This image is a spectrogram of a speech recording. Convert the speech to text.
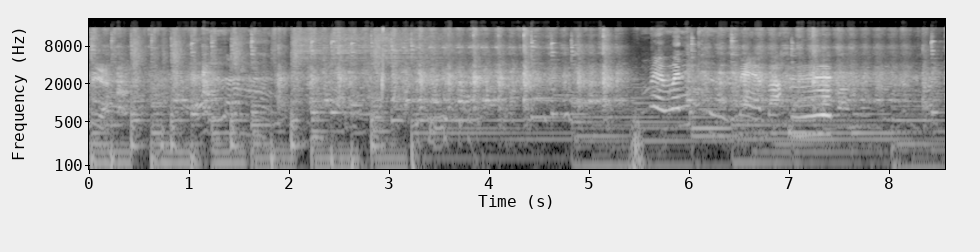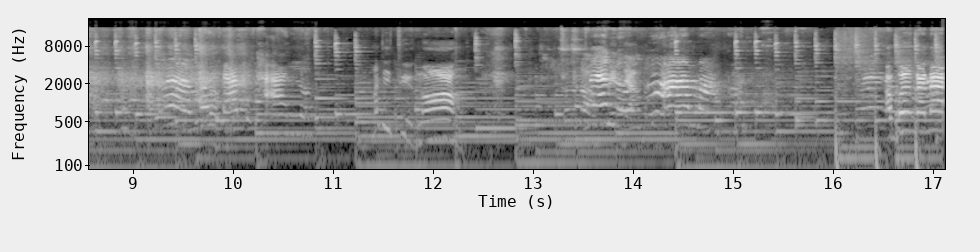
ดอีหยังเด้อเนี่ยแม่มันถึงแม่ปะคือแม่มันดันทางหนูมันสิถึงน้องมึงนอนแม่เป็นหนูยังพามาก่อนเอาเบิ่งกันน่ะ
